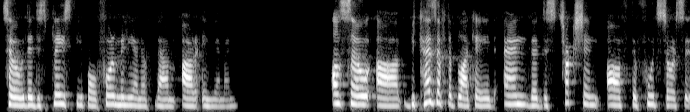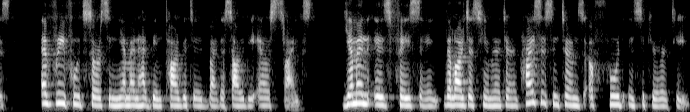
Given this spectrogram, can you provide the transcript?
So the displaced people, 4 million of them are in Yemen. Also, uh, because of the blockade and the destruction of the food sources, every food source in Yemen had been targeted by the Saudi airstrikes. Yemen is facing the largest humanitarian crisis in terms of food insecurity.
